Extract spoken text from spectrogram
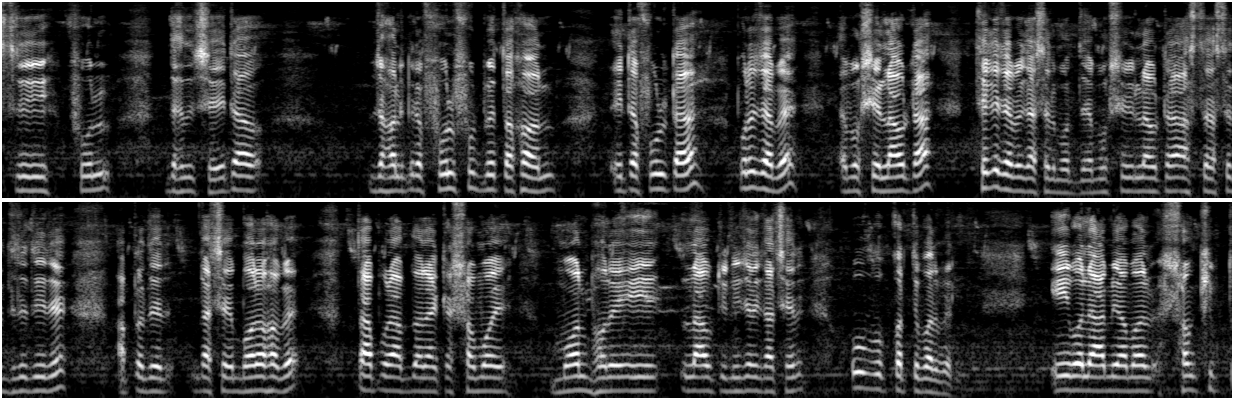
স্ত্রী ফুল দেখা দিচ্ছে। এটা যখন কিনা ফুল ফুটবে তখন এটা ফুলটা পড়ে যাবে এবং সেই লাউটা থেকে যাবে গাছের মধ্যে এবং সেই লাউটা আস্তে আস্তে ধীরে ধীরে আপনাদের গাছে বড় হবে। তারপর আপনারা একটা সময় মন ভরে এই লাউটি নিজের গাছের উপভোগ করতে পারবেন। এই বলে আমি আমার সংক্ষিপ্ত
